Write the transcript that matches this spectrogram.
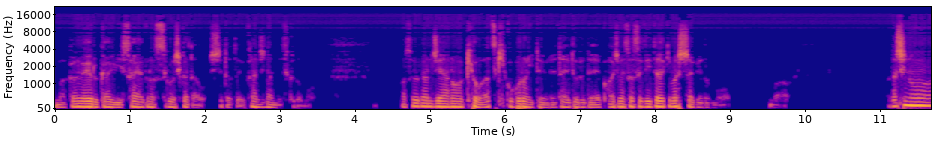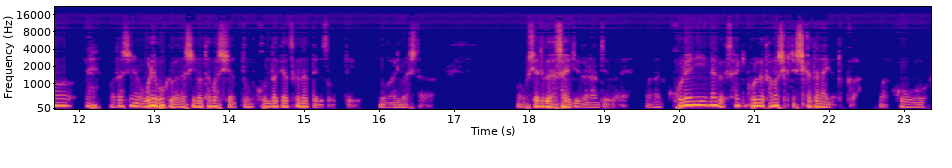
まあ、考える限り最悪の過ごし方をしてたという感じなんですけども、まあ、そういう感じで、あの、今日熱き心にというね、タイトルで始めさせていただきましたけども、まあ、私の、ね、私の、俺、僕、私の魂はどこんだけ熱くなってるぞっていうのがありましたら、まあ、教えてくださいというか、なんというかね、まあ、なんかこれに、なんか最近これが楽しくて仕方ないだとか、まあ、こう、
